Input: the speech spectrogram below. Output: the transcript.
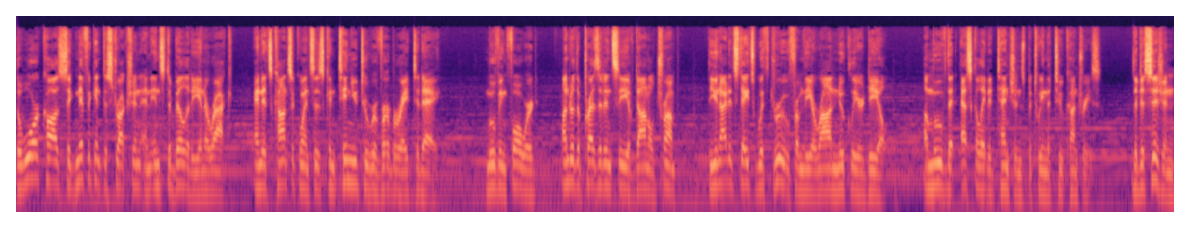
The war caused significant destruction and instability in Iraq, and its consequences continue to reverberate today. Moving forward, under the presidency of Donald Trump, the United States withdrew from the Iran nuclear deal, a move that escalated tensions between the two countries. The decision,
